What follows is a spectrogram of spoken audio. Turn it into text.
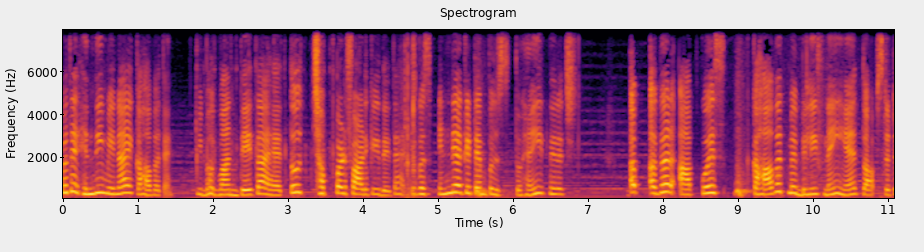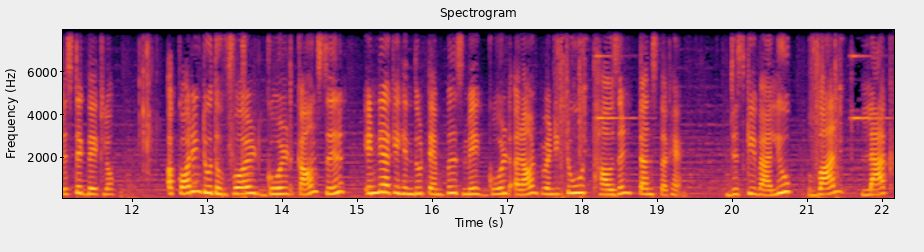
पता है हिंदी में ना एक कहावत है कि भगवान देता है तो छप्पड़ फाड़ के देता है बिकॉज़ इंडिया के टेम्पल्स तो हैं ही इतने रिच अब अगर आपको इस कहावत में बिलीफ नहीं है तो आप स्टेटिस्टिक देख लो। According to the world gold council India के हिंदू टेम्पल्स में गोल्ड अराउंड 22,000 टन तक है जिसकी वैल्यू वन लाख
